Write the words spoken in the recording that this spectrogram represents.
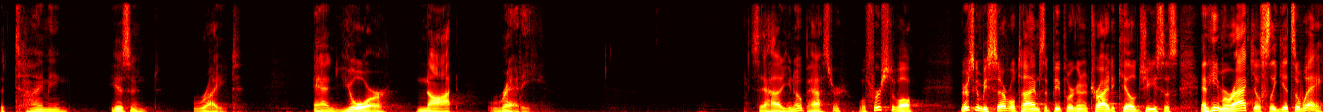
The timing isn't right. And you're not ready. You say, How do you know, Pastor? Well, first of all, there's going to be several times that people are going to try to kill Jesus, and he miraculously gets away.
